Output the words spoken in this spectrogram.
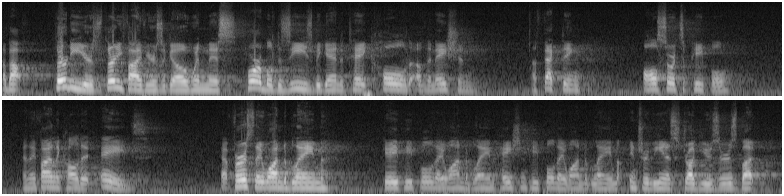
about 30 years, 35 years ago, when this horrible disease began to take hold of the nation, affecting all sorts of people, and they finally called it AIDS. At first, they wanted to blame gay people, they wanted to blame Haitian people, they wanted to blame intravenous drug users, but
